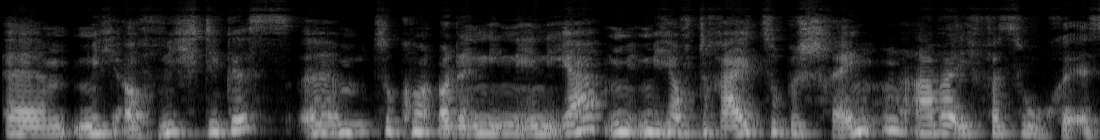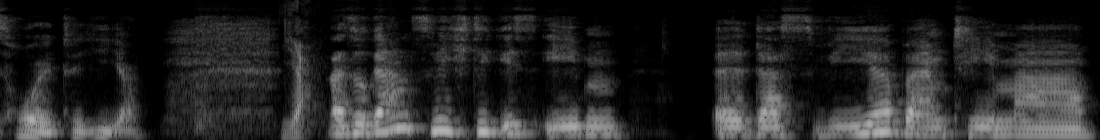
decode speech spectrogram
ähm, mich auf Wichtiges ähm, zu oder in, in, ja mich auf drei zu beschränken, aber ich versuche es heute hier. Ja. Also ganz wichtig ist eben, äh, dass wir beim Thema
